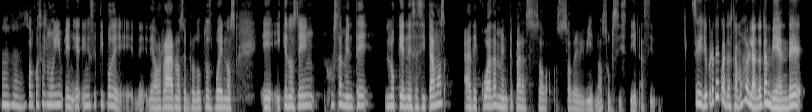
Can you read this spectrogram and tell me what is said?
Son cosas muy en, ese tipo de, de, ahorrarnos en productos buenos eh, y que nos den justamente lo que necesitamos adecuadamente para sobrevivir, ¿no? Subsistir así. Sí, yo creo que cuando estamos hablando también de,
